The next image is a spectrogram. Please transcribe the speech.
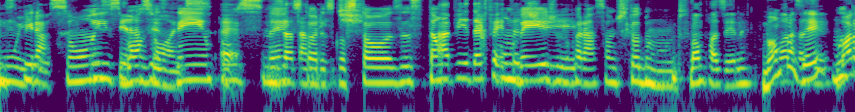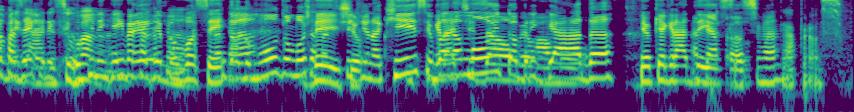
muito. Inspirações, Inspirações. bons exemplos, É, né? exatamente. Histórias gostosas. Então, A vida é feita um beijo de- no coração de todo mundo. Vamos fazer, né? Vamos Bora fazer. Muito Bora fazer obrigada, que- o que ninguém vai fazer por você. Pra todo mundo. Lu já tá Beijo. despedindo aqui. Silvana, Gratidão, muito obrigada. Eu que agradeço. Até a próxima. Até a próxima.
